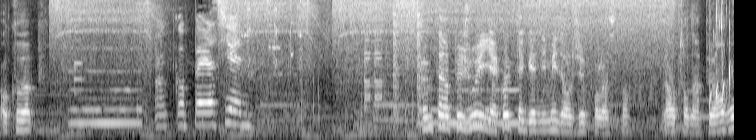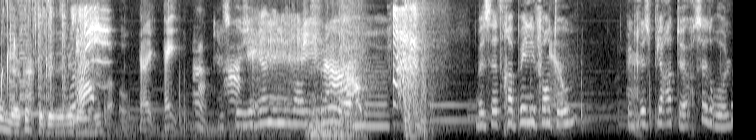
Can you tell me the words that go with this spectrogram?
En coop. En coop. La sienne. Comme t'as un peu joué, il y a quoi que t'as bien aimé dans le jeu pour l'instant? Là, on tourne un peu en rond, mais quoi que t'as bien aimé dans le jeu. Ce que j'ai bien aimé dans le jeu, euh, bah, c'est attraper les fantômes avec l'aspirateur. C'est drôle.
